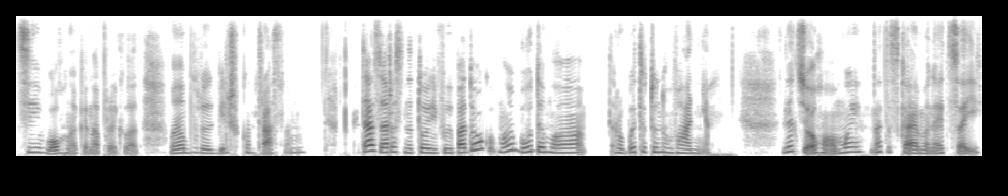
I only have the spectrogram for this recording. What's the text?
ці вогники, наприклад, вони будуть більш контрастними. Та зараз на той випадок ми будемо робити тонування. Для цього ми натискаємо на цей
